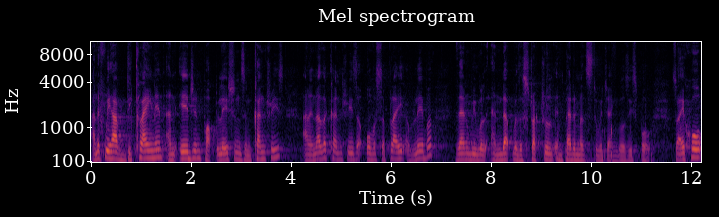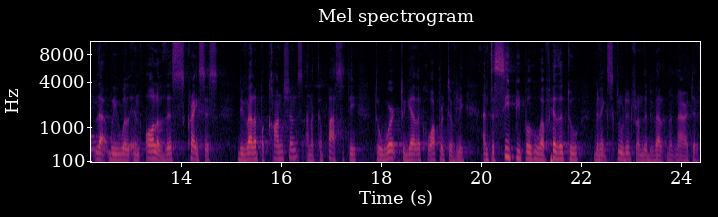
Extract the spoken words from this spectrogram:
And if we have declining and aging populations in countries, and in other countries, an oversupply of labor, then we will end up with the structural impediments to which Ngozi spoke. So I hope that we will, in all of this crisis, develop a conscience and a capacity to work together cooperatively and to see people who have hitherto been excluded from the development narrative.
